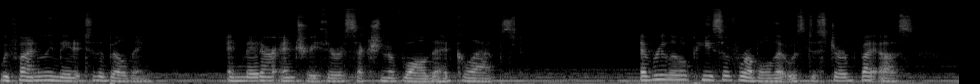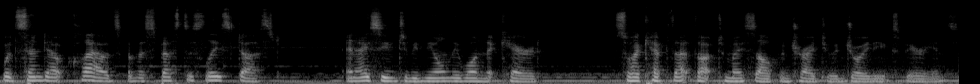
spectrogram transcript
We finally made it to the building and made our entry through a section of wall that had collapsed. Every little piece of rubble that was disturbed by us would send out clouds of asbestos laced dust, and I seemed to be the only one that cared, so I kept that thought to myself and tried to enjoy the experience.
